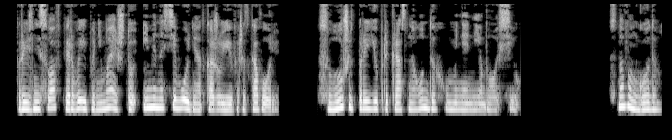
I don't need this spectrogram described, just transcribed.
– произнесла впервые, понимая, что именно сегодня откажу ей в разговоре. Слушать про ее прекрасный отдых у меня не было сил. «С Новым годом!»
